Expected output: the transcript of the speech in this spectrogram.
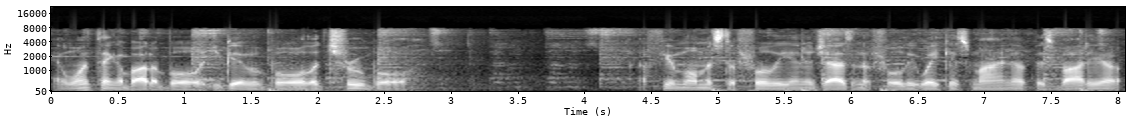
And one thing about a bull, you give a bull, a true bull, a few moments to fully energize and to fully wake his mind up, his body up.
